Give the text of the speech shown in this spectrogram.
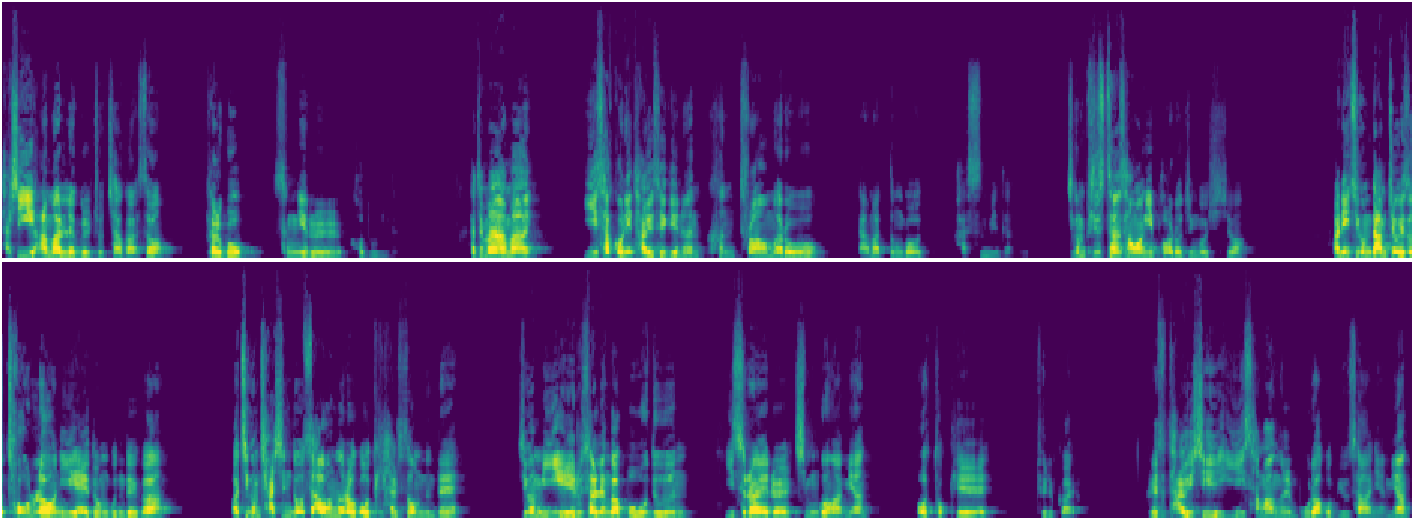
다시 이 아말렉을 쫓아가서 결국 승리를 거둡니다. 하지만 아마 이 사건이 다윗에게는 큰 트라우마로 남았던 것 같습니다. 지금 비슷한 상황이 벌어진 것이죠. 아니 지금 남쪽에서 쳐올라온 이 에돔 군대가 아, 지금 자신도 싸우느라고 어떻게 할 수 없는데 지금 이 예루살렘과 모든 이스라엘을 침공하면 어떻게 될까요? 그래서 다윗이 이 상황을 뭐라고 묘사하냐면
